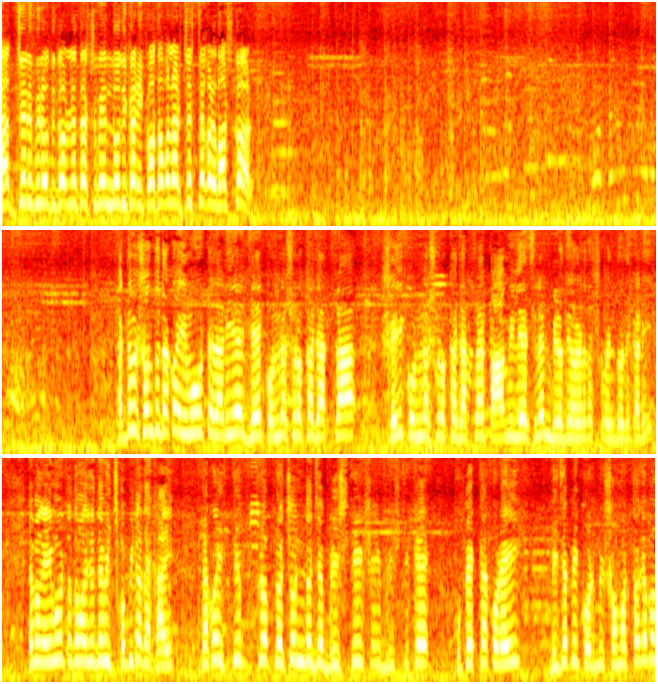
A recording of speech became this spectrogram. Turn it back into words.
রাজ্যের বিরোধী দলনেতা শুভেন্দু অধিকারী, কথা বলার চেষ্টা করে, ভাস্কর। একদমই সন্তু, দেখো, এই মুহূর্তে দাঁড়িয়ে যে কন্যা সুরক্ষা যাত্রা, সেই কন্যা সুরক্ষা যাত্রায় পা মিলিয়েছিলেন বিরোধী দলনেতা শুভেন্দু অধিকারী। এবং এই মুহূর্তে তোমার যদি আমি ছবিটা দেখাই, দেখো, এই তীব্র, প্রচণ্ড যে বৃষ্টি, সেই বৃষ্টিকে উপেক্ষা করেই বিজেপি কর্মী সমর্থক এবং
